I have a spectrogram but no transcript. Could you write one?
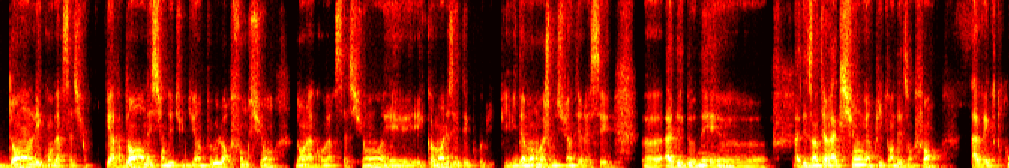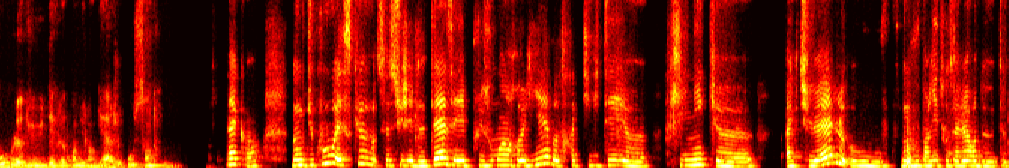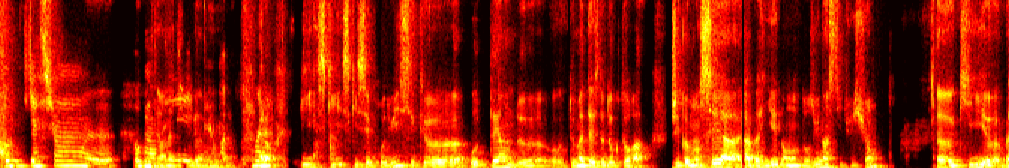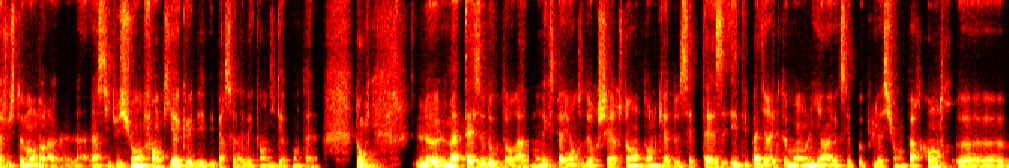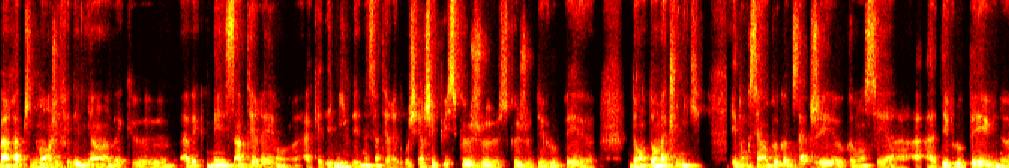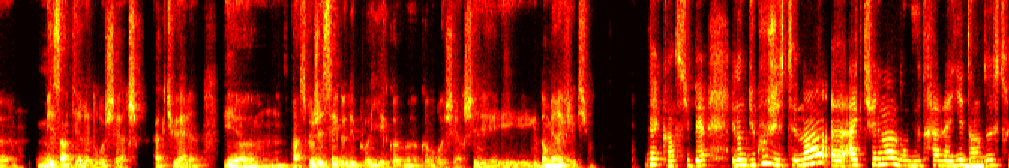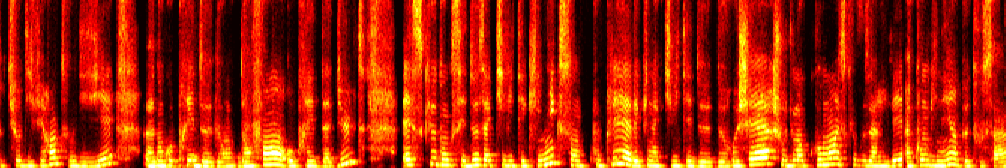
dans les conversations, gardant, en essayant d'étudier un peu leurs fonctions dans la conversation et, comment elles étaient produites. Puis évidemment, moi, je me suis intéressé euh, à des données, euh, à des interactions impliquant des enfants avec troubles du développement du langage ou sans trouble. D'accord. Donc du coup, est-ce que ce sujet de thèse est plus ou moins relié à votre activité euh, clinique euh, actuelle ou donc vous parliez tout à l'heure de, de communication euh, augmentée. euh, voilà. Alors, ce qui, ce qui s'est produit, c'est que au terme de, de ma thèse de doctorat, j'ai commencé à travailler dans, dans une institution euh, qui, euh, bah, justement, dans l'institution enfant qui accueille des, des personnes avec un handicap mental. Donc, le, ma thèse de doctorat, mon expérience de recherche dans, dans le cadre de cette thèse n'était pas directement en lien avec cette population. Par contre, euh, bah, rapidement, j'ai fait des liens avec, euh, avec mes intérêts euh, académiques, mes intérêts de recherche, et puis ce que je, ce que je développais euh, dans, dans ma clinique. Et donc, c'est un peu comme ça que j'ai euh, commencé à, à, à développer une, mes intérêts de recherche actuels et euh, enfin, ce que j'essaye de déployer comme, comme recherche et, et dans mes réflexions. D'accord, super. Et donc du coup, justement, euh, actuellement, donc vous travaillez dans deux structures différentes, vous disiez, euh, donc auprès de, de- d'enfants, auprès d'adultes. Est-ce que donc ces deux activités cliniques sont couplées avec une activité de, de recherche, ou du moins comment est-ce que vous arrivez à combiner un peu tout ça?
